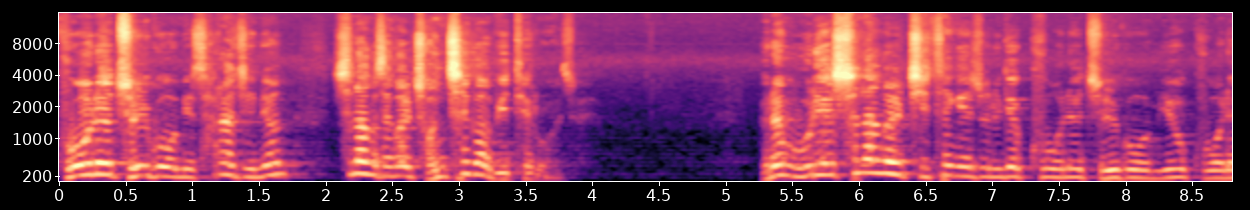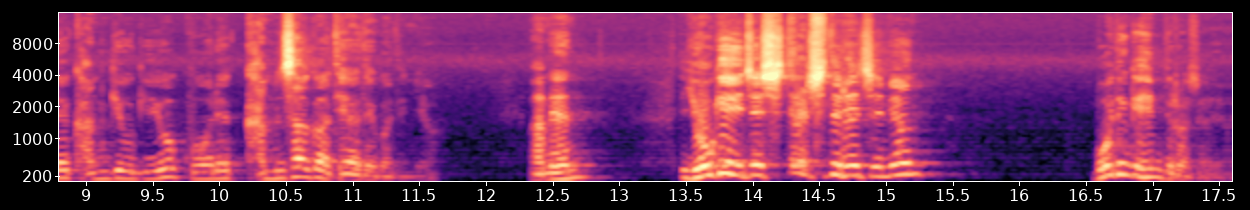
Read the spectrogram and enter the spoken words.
구원의 즐거움이 사라지면 신앙생활 전체가 위태로워져요. 왜냐하면 우리의 신앙을 지탱해 주는 게 구원의 즐거움이요, 구원의 감격이요, 구원의 감사가 돼야 되거든요. 아멘. 요게 이제 시들시들해지면 모든 게 힘들어져요.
